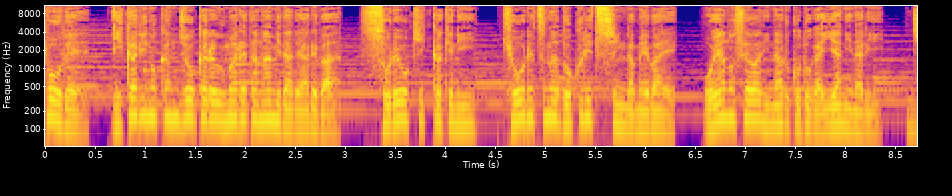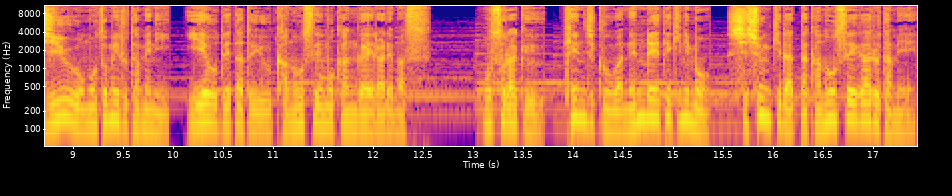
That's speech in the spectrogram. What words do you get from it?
方で、怒りの感情から生まれた涙であれば、それをきっかけに強烈な独立心が芽生え、親の世話になることが嫌になり、自由を求めるために家を出たという可能性も考えられます。おそらく、ケンジ君は年齢的にも思春期だった可能性があるため、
